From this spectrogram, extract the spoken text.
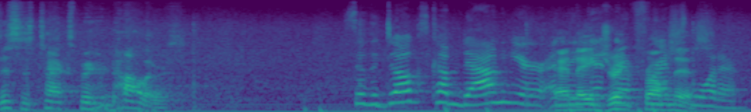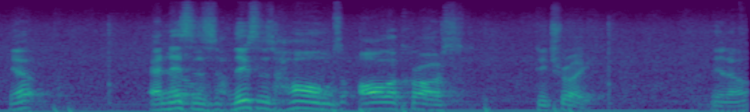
this is taxpayer dollars. So the dogs come down here and, and they, they, get drink their from fresh this. water. Yep. And this is this is homes all across Detroit. You know.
